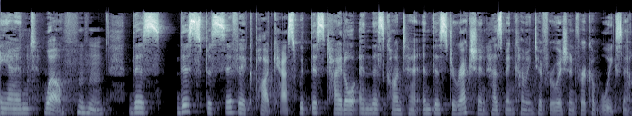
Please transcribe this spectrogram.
And well this this specific podcast with this title and this content and this direction has been coming to fruition for a couple weeks now.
